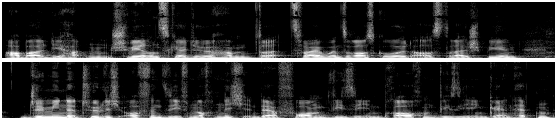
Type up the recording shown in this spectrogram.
Aber die hatten einen schweren Schedule, haben drei, zwei Wins rausgeholt aus drei Spielen. Jimmy natürlich offensiv noch nicht in der Form, wie sie ihn brauchen, wie sie ihn gern hätten.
